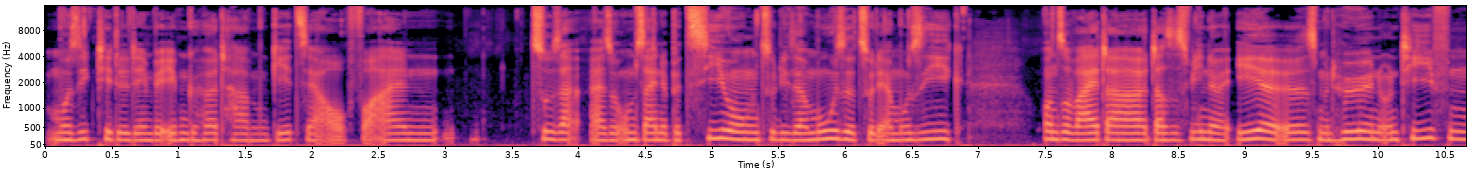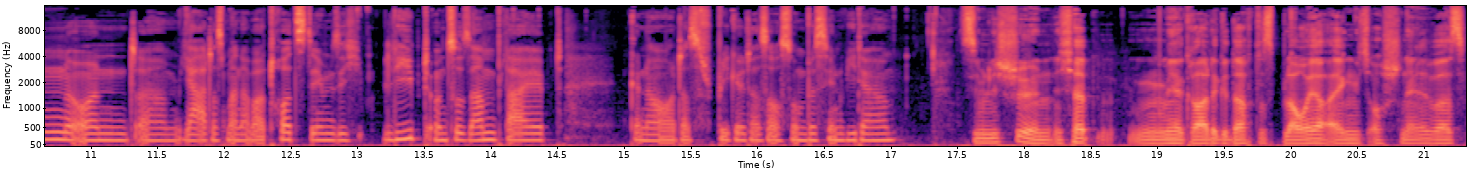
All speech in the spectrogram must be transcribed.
Musiktitel, den wir eben gehört haben, geht es ja auch vor allem zu, also um seine Beziehung zu dieser Muse, zu der Musik und so weiter, dass es wie eine Ehe ist mit Höhen und Tiefen und ähm, ja, dass man aber trotzdem sich liebt und zusammenbleibt. Genau, das spiegelt das auch so ein bisschen wieder. Ziemlich schön. Ich habe mir gerade gedacht, dass Blau ja eigentlich auch schnell was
